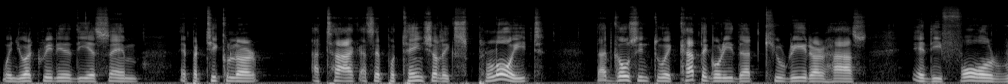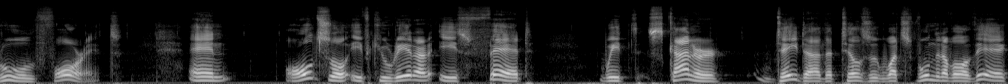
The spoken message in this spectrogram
when you are creating a DSM, a particular attack as a potential exploit, that goes into a category that QRadar has a default rule for it. And also, if QRadar is fed with scanner data that tells you what's vulnerable there,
